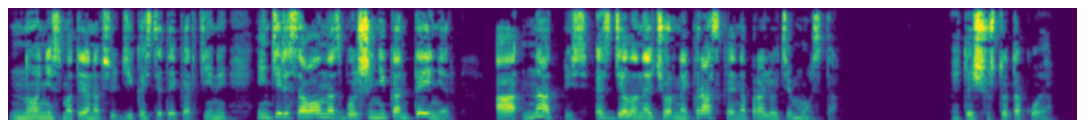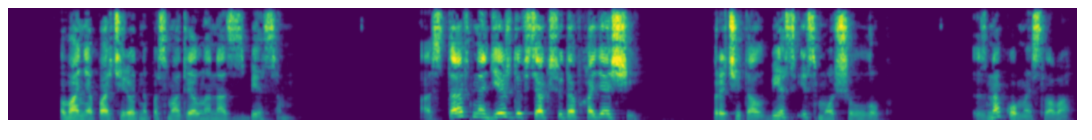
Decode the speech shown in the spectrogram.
Но, несмотря на всю дикость этой картины, интересовал нас больше не контейнер, а надпись, сделанная черной краской на пролете моста. «Это еще что такое?» Ваня поочередно посмотрел на нас с бесом. «Оставь надежду всяк сюда входящий», — прочитал бес и сморщил лоб. Знакомые слова.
